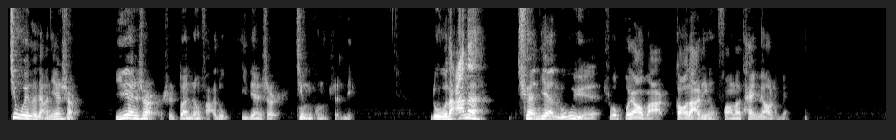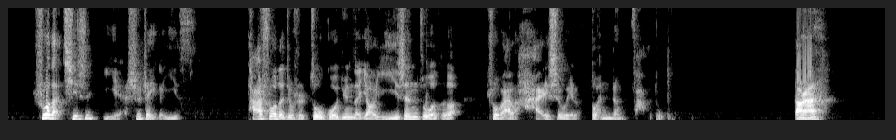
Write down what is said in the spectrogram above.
就为了两件事，一件事儿是端正法度，一件事儿敬奉神灵。鲁达呢劝谏鲁允说：不要把高大鼎放到太庙里面。说的其实也是这个意思，他说的就是做国君的要以身作则，说白了还是为了端正法度。当然，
